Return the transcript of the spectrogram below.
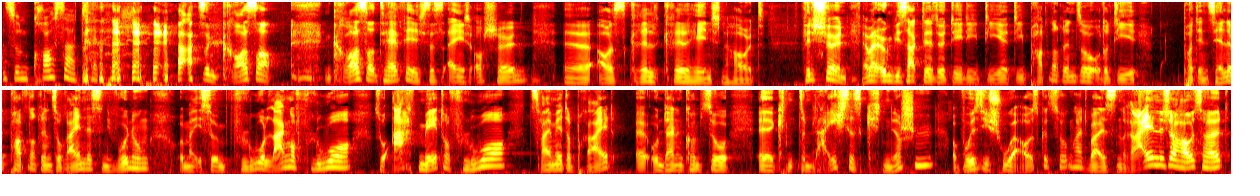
so ein krosser Teppich. Ja, so ein krosser, ein krosser Teppich, das ist eigentlich auch schön, äh, aus Grill, Grillhähnchenhaut. Finde ich schön, wenn man irgendwie sagt, also die, die, die, die Partnerin so, oder die potenzielle Partnerin so reinlässt in die Wohnung und man ist so im Flur, langer Flur, so acht Meter Flur, zwei Meter breit äh, und dann kommt so, äh, so ein leichtes Knirschen, obwohl sie die Schuhe ausgezogen hat, weil es ein reinlicher Haushalt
